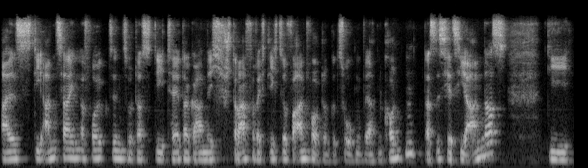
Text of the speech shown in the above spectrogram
als die Anzeigen erfolgt sind, sodass die Täter gar nicht strafrechtlich zur Verantwortung gezogen werden konnten. Das ist jetzt hier anders. Die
